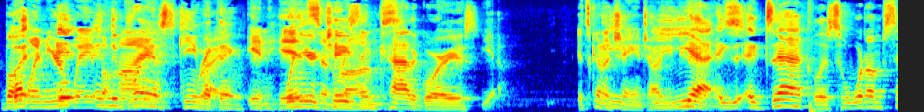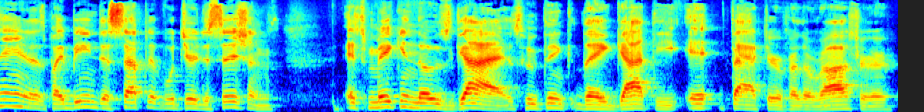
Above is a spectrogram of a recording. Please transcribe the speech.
but, but when you're it, way in behind, the grand scheme right, of things, in when you're chasing runs, categories, yeah it's going to change how you yeah ex- exactly so what i'm saying is by being deceptive with your decisions it's making those guys who think they got the it factor for the roster.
